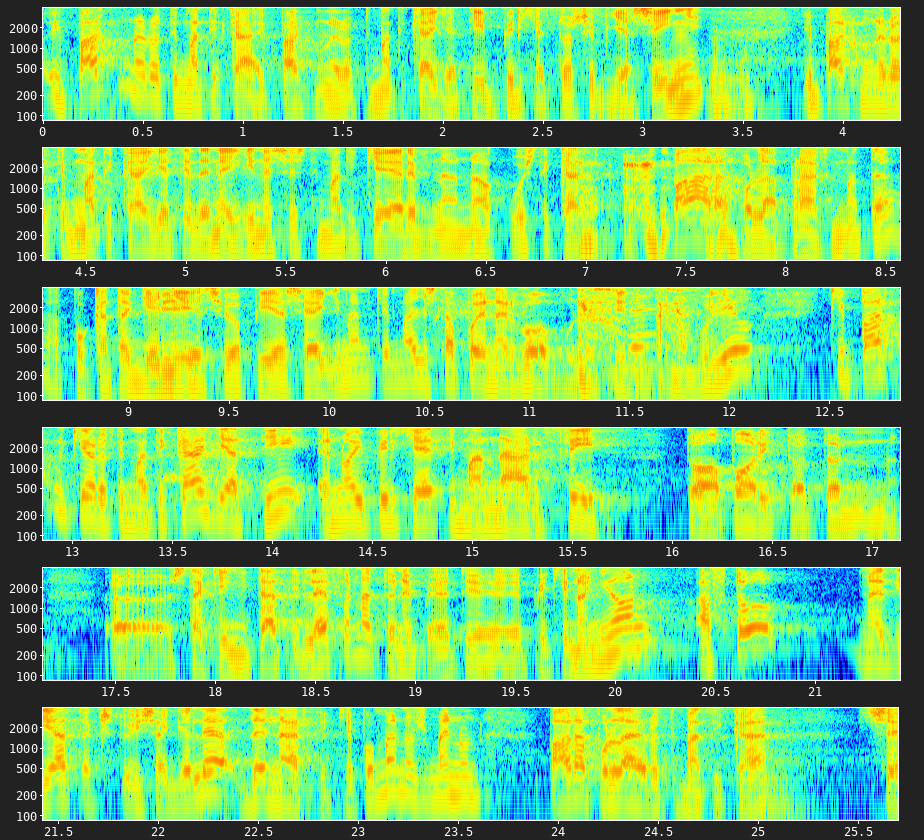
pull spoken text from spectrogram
υπάρχουν ερωτηματικά. Υπάρχουν ερωτηματικά γιατί υπήρχε τόση βιασύνη, υπάρχουν ερωτηματικά γιατί δεν έγινε συστηματική έρευνα, ενώ ακούστηκαν πάρα πολλά πράγματα από καταγγελίες οι οποίες έγιναν και μάλιστα από ενεργό βουλευτή του Κοινοβουλίου και υπάρχουν και ερωτηματικά γιατί ενώ υπήρχε έτοιμα να αρθεί το απόρριτο των, ε, στα κινητά τηλέφωνα των επ- ε, επικοινωνιών, αυτό με διάταξη του εισαγγελέα δεν άρθηκε. Επομένως, μένουν πάρα πολλά ερωτηματικά σε,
